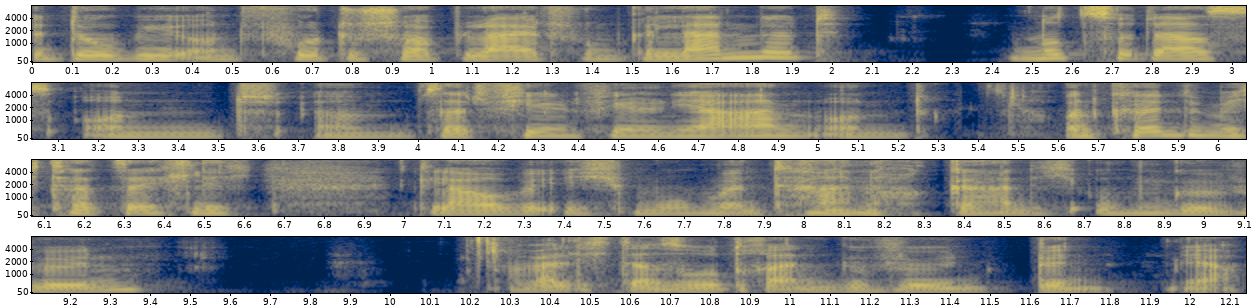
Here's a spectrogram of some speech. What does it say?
Adobe und Photoshop Lightroom gelandet, nutze das und ähm, seit vielen, vielen Jahren und, und könnte mich tatsächlich, glaube ich, momentan auch gar nicht umgewöhnen, weil ich da so dran gewöhnt bin. Ja.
